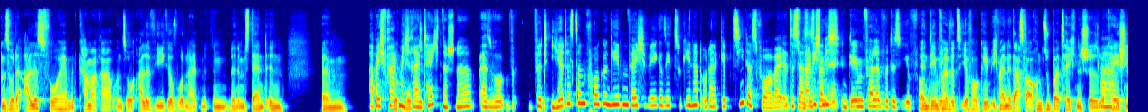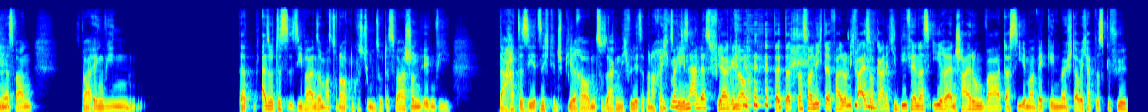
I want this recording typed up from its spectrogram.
Und es wurde alles vorher mit Kamera und so, alle Wege wurden halt mit einem, mit einem Stand-in. Ähm, aber ich frage mich rein technisch, ne? Also wird ihr das dann vorgegeben, welche Wege sie zu gehen hat, oder gibt sie das vor? Weil das, das frage ich mich. In dem Falle wird es ihr vorgegeben. In dem Fall wird es ihr vorgegeben. Ich meine, das war auch ein super technische ah, Location. Ah, okay. Das war ein, das war irgendwie ein, das, also das, sie war in so einem Astronautenkostüm und so. Das war schon irgendwie da hatte sie jetzt nicht den Spielraum zu sagen, ich will jetzt aber nach rechts ich gehen. Es anders fühlen. Ja, genau. das, das, das, war nicht der Fall. Und ich weiß auch gar nicht, inwiefern das ihre Entscheidung war, dass sie immer weggehen möchte. Aber ich habe das Gefühl,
